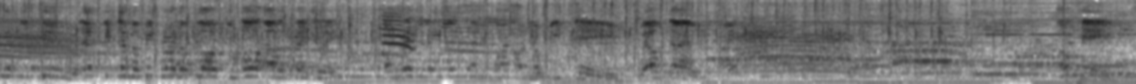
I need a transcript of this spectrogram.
2022. Let's give them a big round of applause to all our graduates. Congratulations everyone on your big day. Well done. Okay.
